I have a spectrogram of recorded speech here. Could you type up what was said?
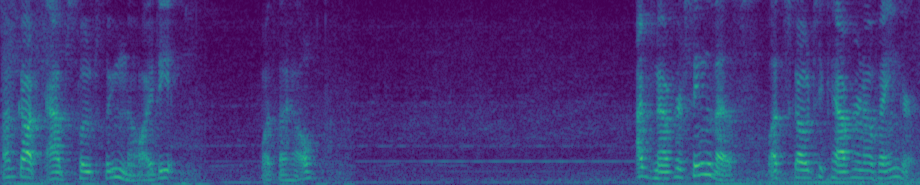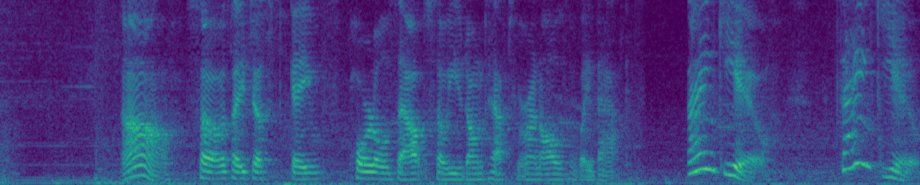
I've got absolutely no idea. What the hell? I've never seen this. Let's go to Cavern of Anger. Oh, so they just gave portals out so you don't have to run all the way back. Thank you! Thank you!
